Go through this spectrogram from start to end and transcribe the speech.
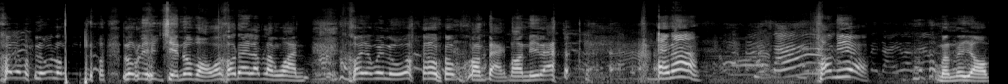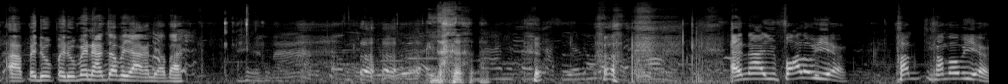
เขายังไม่รู้โรงเรียนโรงเรียนเขียนมาบอกว่าเขาได้รับรางวัลเขายังไม่รู้ความแตกตอนนี้แหละแอนนาคำนี้มันไม่ยอมอะไปดูไปดูแม่น้ำเจ้าพระยากันเดี๋ยวไป แอนนา you follow here come come over here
